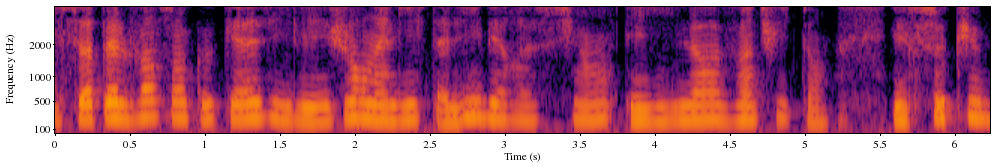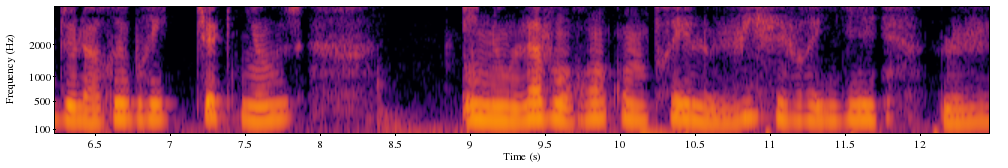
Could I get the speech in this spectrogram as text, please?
Il s'appelle Vincent Caucase, il est journaliste à Libération et il a 28 ans. Il s'occupe de la rubrique Check News et nous l'avons rencontré le 8 février, le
